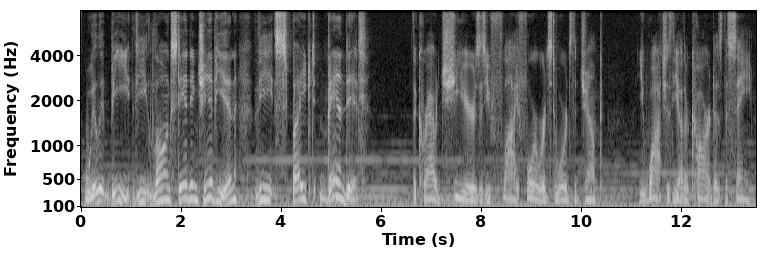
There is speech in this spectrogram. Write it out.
will it be the long standing champion, the Spiked Bandit? The crowd cheers as you fly forwards towards the jump. You watch as the other car does the same.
